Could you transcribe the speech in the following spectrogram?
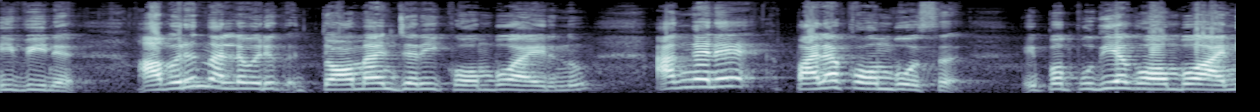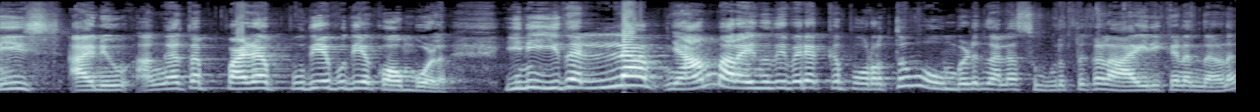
നിവീന്. അവരും നല്ല ഒരു ടോം ആൻഡ് ജെറി കോംബോ ആയിരുന്നു. അങ്ങനെ പല കോംബോസ് ഇപ്പോൾ പുതിയ കോംബോ അനീഷ് അനു അങ്ങനത്തെ പഴയ പുതിയ പുതിയ കോംബോകൾ ഇനി ഇതെല്ലാം ഞാൻ പറയുന്നത് ഇവരൊക്കെ പുറത്തു പോകുമ്പോഴും നല്ല സുഹൃത്തുക്കളായിരിക്കണം എന്നാണ്.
